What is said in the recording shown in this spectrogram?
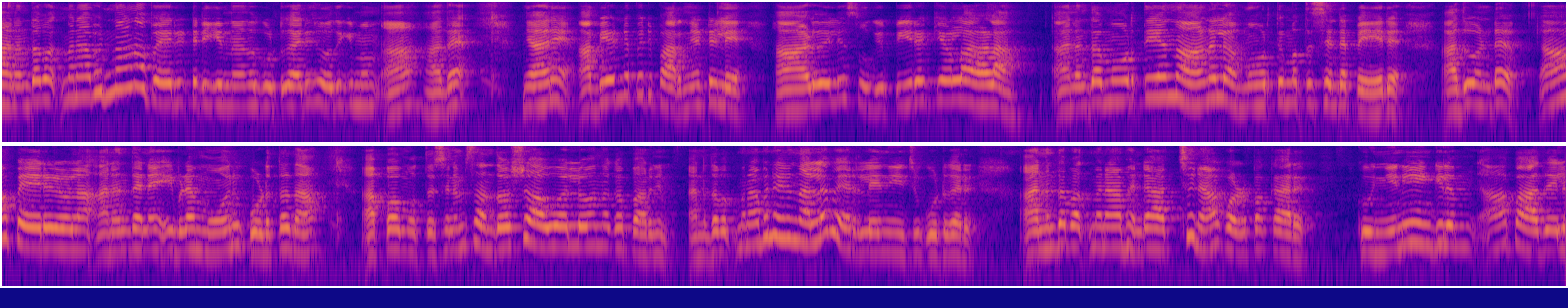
അനന്തപത്മനാഭൻ എന്നാണോ പേരിട്ടിരിക്കുന്നതെന്ന് കൂട്ടുകാരി ചോദിക്കുമ്പം ആ അതെ. ഞാൻ അഭിയനെ പറ്റി പറഞ്ഞിട്ടില്ലേ? ആൾ വലിയ സുഖിപ്പീരൊക്കെയുള്ള ആളാ. അനന്തമൂർത്തി എന്നാണല്ലോ മൂർത്തി മുത്തശ്ശന്റെ പേര്. അതുകൊണ്ട് ആ പേരിലുള്ള അനന്തനെ ഇവിടെ മോന് കൊടുത്തതാ. അപ്പോൾ മുത്തശ്ശനും സന്തോഷമാവുമല്ലോ എന്നൊക്കെ പറഞ്ഞു. അനന്തപത്മനാഭൻ ഒരു നല്ല പേരല്ലേ എന്ന് ചോദിച്ചു കൂട്ടുകാരൻ. അനന്തപത്മനാഭന്റെ അച്ഛനാ കുഴപ്പക്കാരൻ. കുഞ്ഞിനെയെങ്കിലും ആ പാതയിൽ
